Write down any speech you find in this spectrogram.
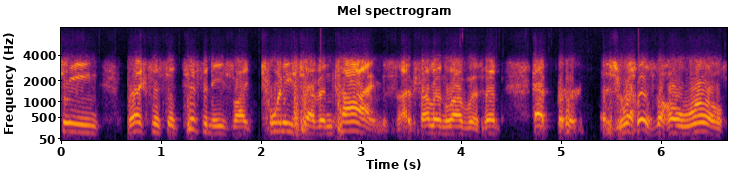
seeing Breakfast at Tiffany's like 27 times. I fell in love with it Hepburn as well as the whole world.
